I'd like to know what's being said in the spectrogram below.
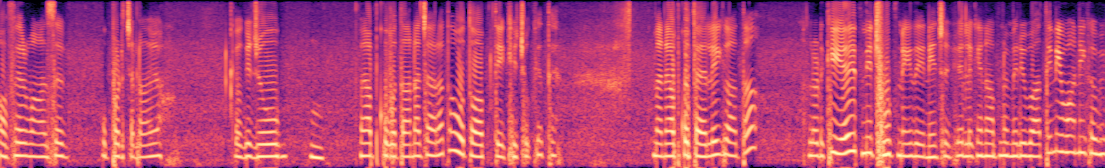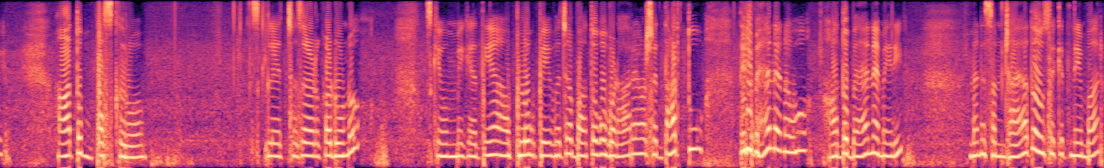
और फिर वहाँ से ऊपर चला आया। क्योंकि जो मैं आपको बताना चाह रहा था, वो तो आप देख ही चुके थे। मैंने आपको पहले ही कहा था, लड़की है, इतनी छूट नहीं देनी चाहिए, लेकिन आपने मेरी बात ही नहीं मानी कभी। हाँ तो बस करो अब इसके लिए अच्छा सा लड़का ढूंढो। उसकी मम्मी कहती हैं, आप लोग बेवजह बातों को बढ़ा रहे हैं, और सिद्धार्थ, तू, तेरी बहन है ना वो? हाँ तो बहन है मेरी। मैंने समझाया था उसे कितनी बार,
